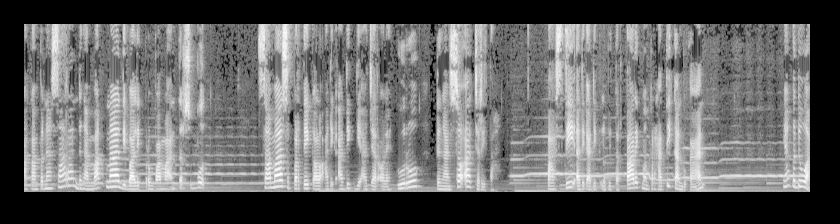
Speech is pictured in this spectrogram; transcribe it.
akan penasaran dengan makna di balik perumpamaan tersebut. Sama seperti kalau adik-adik diajar oleh guru dengan soal cerita. Pasti adik-adik lebih tertarik memperhatikan, bukan? Yang kedua,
